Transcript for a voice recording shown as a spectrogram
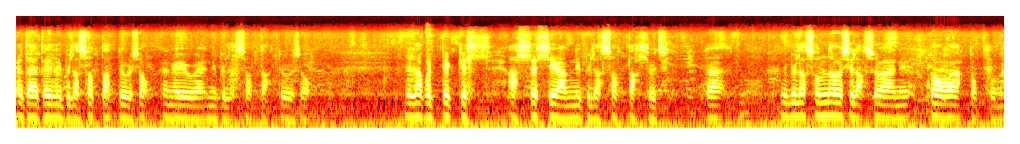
Eta te nipilassortartuuso angayuga nipilassortartuuso. Ilaquttakkill арлаллигаам nipilassortarlut. Ta nipilassornerusиларсуаани perojartorpunga.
